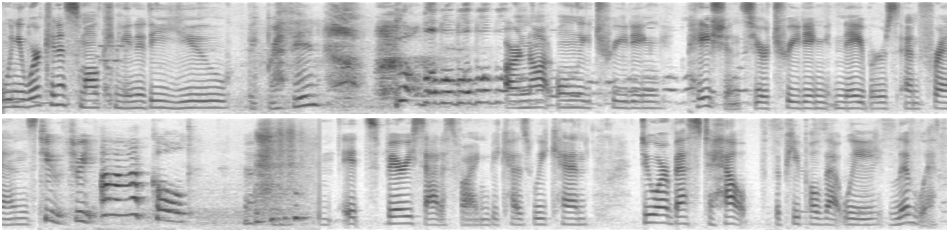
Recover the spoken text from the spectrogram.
When you work in a small community, you Big breath in. Are not only treating patients, you're treating neighbors and friends. Two, three. Ah, cold. It's very satisfying because we can do our best to help the people that we live with.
